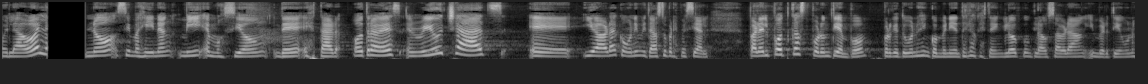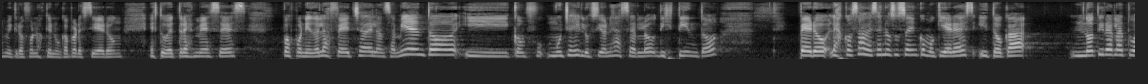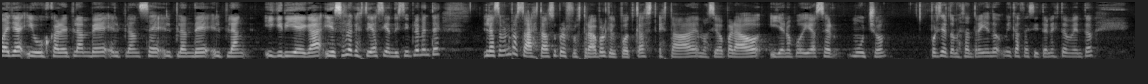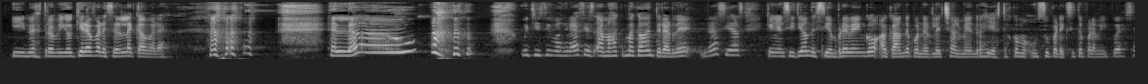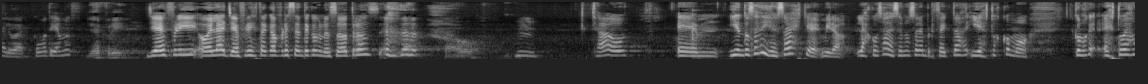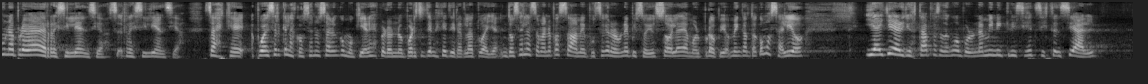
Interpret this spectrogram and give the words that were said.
Hola, hola. No se imaginan mi emoción de estar otra vez en Real Chats eh, y ahora con una invitada súper especial. Para el podcast por un tiempo, porque tuve unos inconvenientes los que esté en Globe con Klaus Abraham, invertí en unos micrófonos que nunca aparecieron, estuve tres meses posponiendo la fecha de lanzamiento y con muchas ilusiones hacerlo distinto, pero las cosas a veces no suceden como quieres y toca no tirar la toalla y buscar el plan B, el plan C, el plan D, el plan Y. Y eso es lo que estoy haciendo. Y simplemente la semana pasada estaba súper frustrada porque el podcast estaba demasiado parado y ya no podía hacer mucho. Por cierto, me están trayendo mi cafecito en este momento y nuestro amigo quiere aparecer en la cámara. Hello. Muchísimas gracias. Además me acabo de enterar de, gracias, que en el sitio donde siempre vengo acaban de poner leche almendras y esto es como un súper éxito para mí. Puedes saludar. ¿Cómo te llamas? Jeffrey. Jeffrey, hola, Jeffrey está acá presente con nosotros. Chao. Chao. Em, y entonces dije, ¿sabes qué? Mira, las cosas a veces no salen perfectas y esto es como esto es una prueba de resiliencia, resiliencia. Sabes que puede ser que las cosas no salen como quieres, pero no por eso tienes que tirar la toalla. Entonces la semana pasada me puse a grabar un episodio sola de amor propio, me encantó cómo salió. Y ayer yo estaba pasando como por una mini crisis existencial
